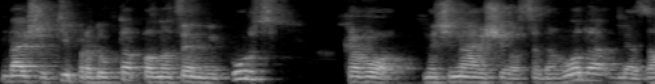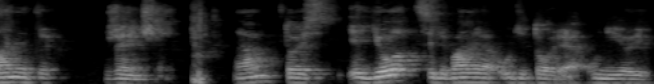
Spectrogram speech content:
Дальше тип продукта, полноценный курс кого? Начинающего садовода для занятых женщин. Да? То есть ее целевая аудитория. У нее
